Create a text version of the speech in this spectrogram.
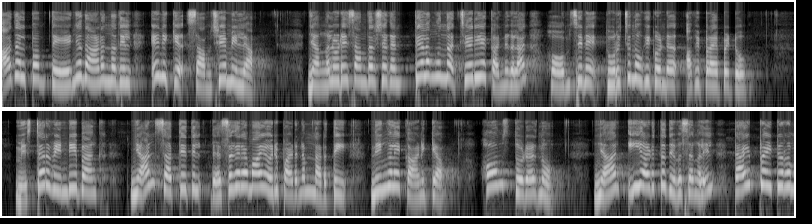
അതല്പം തേഞ്ഞതാണെന്നതിൽ എനിക്ക് സംശയമില്ല. ഞങ്ങളുടെ സന്ദർശകൻ തിളങ്ങുന്ന ചെറിയ കണ്ണുകളാൽ ഹോംസിനെ തുറച്ചു നോക്കിക്കൊണ്ട് അഭിപ്രായപ്പെട്ടു. മിസ്റ്റർ വിൻഡി ബാങ്ക് ഞാൻ സത്യത്തിൽ രസകരമായ ഒരു പഠനം നടത്തി നിങ്ങളെ കാണിക്കാം. ഹോംസ് തുടർന്നു. ഞാൻ ഈ അടുത്ത ദിവസങ്ങളിൽ ടൈപ്പ് റൈറ്ററും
